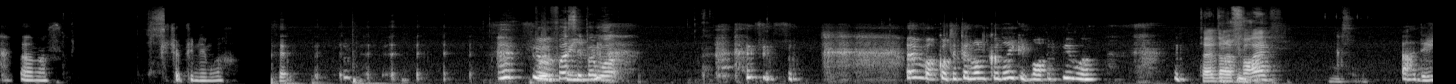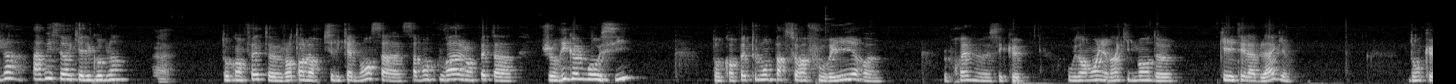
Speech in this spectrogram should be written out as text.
ah mince, j'ai plus de mémoire. Pour une fois, c'est pas moi. c'est ça. Ah, Vous me racontez tellement de conneries que je me rappelle plus moi. T'es dans la forêt? Ah déjà? Ah oui, c'est vrai qu'il y a les gobelins. Ouais. Donc en fait, euh, j'entends leur petit ça, m'encourage en fait à... Je rigole moi aussi. Donc en fait, tout le monde part sur un fou rire. Le problème, euh, c'est que au bout d'un moment, il y en a un qui demande euh, quelle était la blague. Donc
